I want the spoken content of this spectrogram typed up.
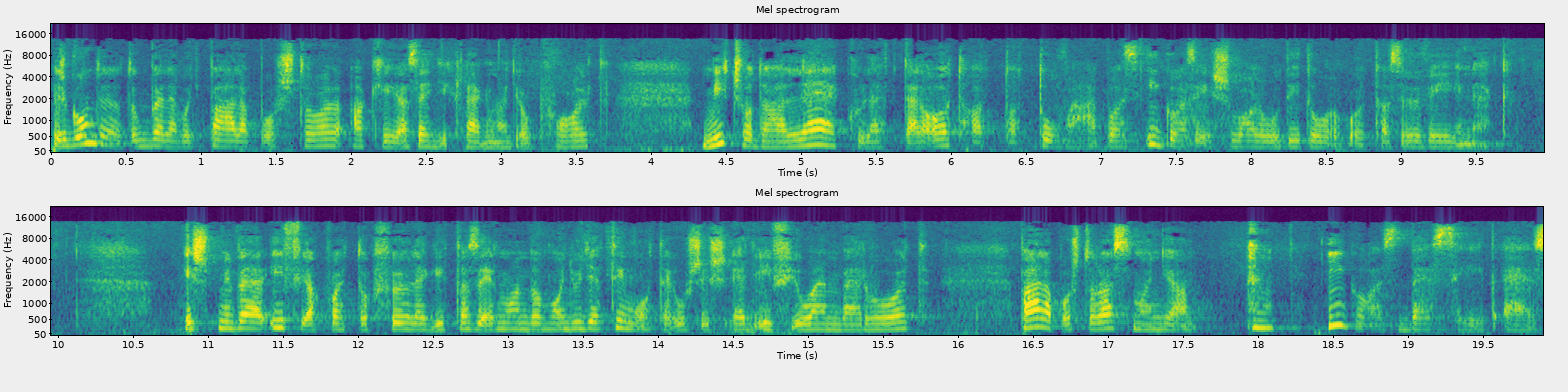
És gondoljatok bele, hogy Pálapostól, aki az egyik legnagyobb volt, micsoda lelkülettel adhatta tovább az igaz és valódi dolgot az övéinek. És mivel ifjak vagytok főleg itt, azért mondom, hogy ugye Timóteus is egy ifjú ember volt, Pálapostól azt mondja, igaz beszéd ez,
